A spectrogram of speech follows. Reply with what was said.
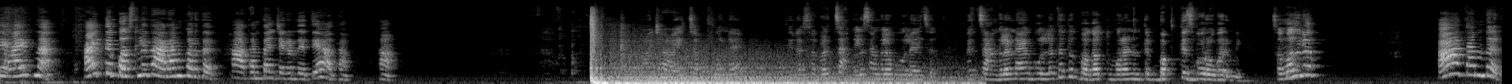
ते आहेत ना. आहेत ते बसलेत आराम करतात. हा थांब त्यांच्याकडे देते हा थांब हा. माझ्या आईचा फोन आहे. तिला सगळं चांगलं चांगलं बोलायचं. तर चांगलं नाही बोललं तर तू बघा तुम्हाला नंतर बघतेच बरोबर मी. समजलं? हा थांब तर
